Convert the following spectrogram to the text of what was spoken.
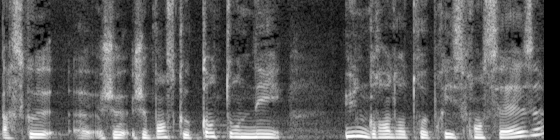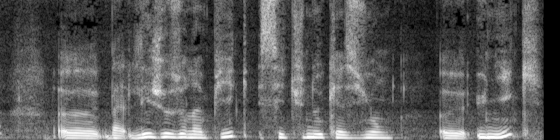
parce que je pense que quand on est une grande entreprise française, euh, bah, les Jeux Olympiques, c'est une occasion euh, unique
